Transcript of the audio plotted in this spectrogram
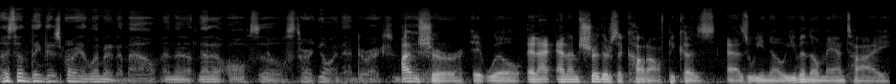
I still think there's probably a limited amount, and then that'll also start going that direction. I'm too. sure it will, and I and I'm sure there's a cutoff because, as we know, even though Manthey,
